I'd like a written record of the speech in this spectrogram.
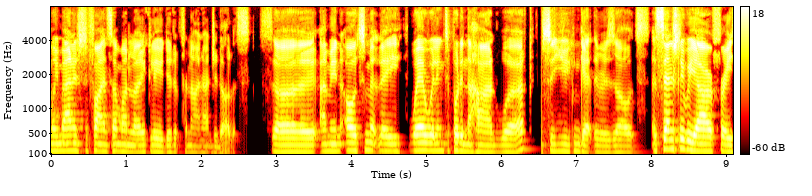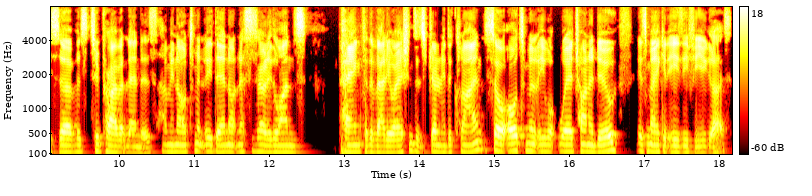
We managed to find someone locally who did it for nine hundred dollars. So I mean, ultimately, we're willing to put in the hard work so you can get the results. Essentially, we are a free service to private lenders. I mean, ultimately, they're not necessarily the ones paying for the valuations. It's generally the client. So ultimately, what we're trying to do is make it easy for you guys.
